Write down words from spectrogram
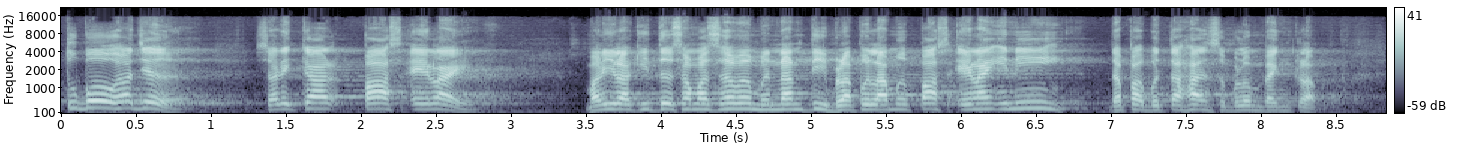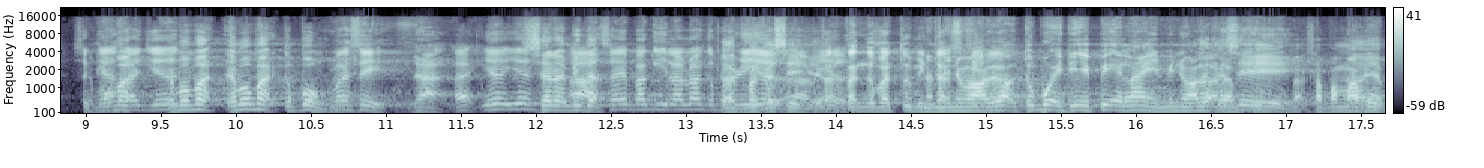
tubuh saja syarikat PAS Airline. Marilah kita sama-sama menanti berapa lama PAS Airline ini dapat bertahan sebelum bankrupt. Sekian Muhammad, saja. eh, Muhammad, eh, Muhammad, kepung. Terima kasih. Dah. Ah, ya, ya. Saya nak minta- Ah, saya bagi laluan kepada Terima Ria. kasih. Ah, Ria. Tangga batu Nak minta minum sikit. arak lah. tu buat ADAP airline minum arak dalam tu. kasih. Tak sampai mabuk.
